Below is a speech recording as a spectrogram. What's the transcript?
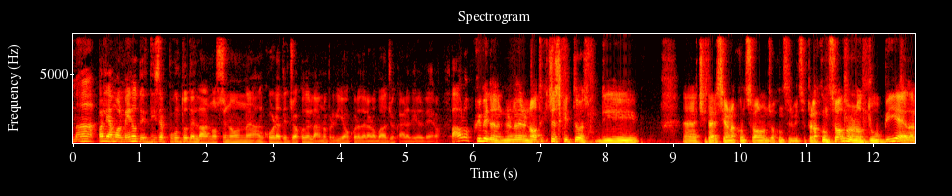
ma parliamo almeno del disappunto dell'anno, se non ancora del gioco dell'anno, perché io ho ancora della roba da giocare a dire il vero. Paolo? Qui vedo nelle note che c'è scritto di eh, citare sia una console o un gioco un servizio. Per la console non ho dubbi, è la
